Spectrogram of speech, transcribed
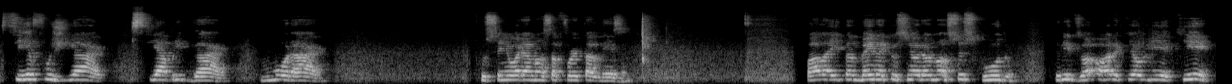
Se refugiar, se abrigar, morar. O Senhor é a nossa fortaleza. Fala aí também né, que o Senhor é o nosso escudo. Queridos, a hora que eu li aqui,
